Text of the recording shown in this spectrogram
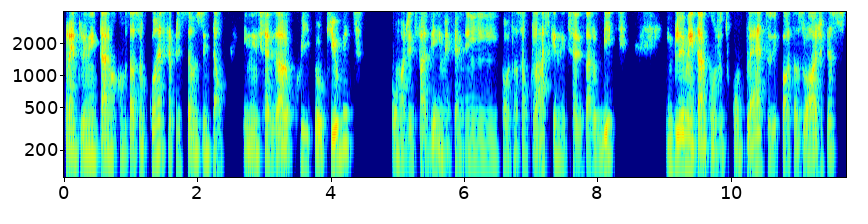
Para implementar uma computação quântica, precisamos, então, inicializar o, o qubit, como a gente fazia em, em computação clássica, inicializar o bit, implementar um conjunto completo de portas lógicas.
